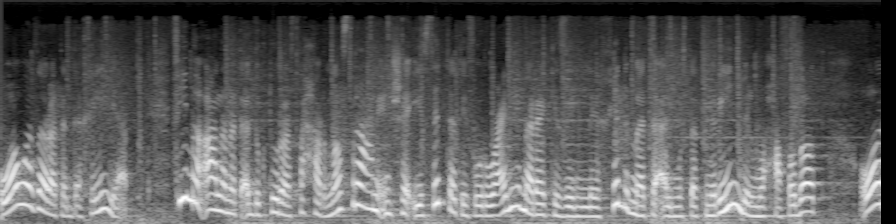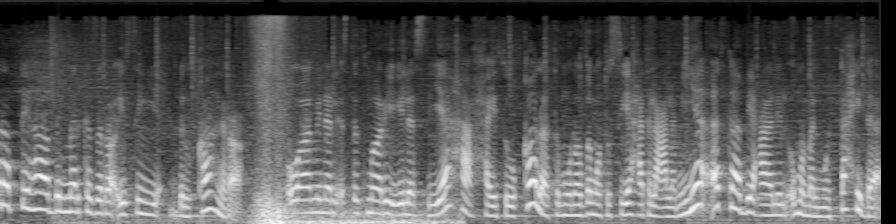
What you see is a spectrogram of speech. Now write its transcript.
ووزارة الداخلية. فيما أعلنت الدكتورة سحر نصر عن إنشاء ستة فروع لمراكز لخدمة المستثمرين بالمحافظات وربطها بالمركز الرئيسي بالقاهرة. ومن الاستثمار إلى السياحة حيث قالت منظمة السياحة العالمية التابعة للأمم المتحدة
